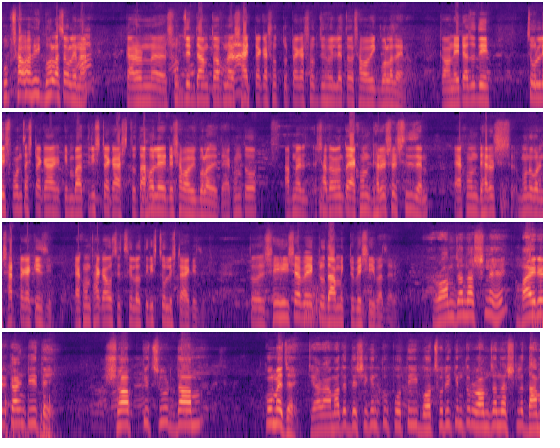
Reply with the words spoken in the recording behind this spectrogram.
খুব স্বাভাবিক বলা চলে না। কারণ সবজির দাম তো আপনার ষাট টাকা সত্তর টাকা সবজি হইলে তো স্বাভাবিক বলা যায় না। কারণ এটা যদি চল্লিশ পঞ্চাশ টাকা কিংবা ত্রিশ টাকা আসতো তাহলে এটা স্বাভাবিক বলা যেত। এখন তো আপনার সাধারণত এখন ঢেঁড়সের সিজন এখন ঢেঁড়স মনে করেন ষাট টাকা কেজি এখন থাকা উচিত ছিল তিরিশ চল্লিশ টাকা কেজি। তো সেই হিসাবে একটু দাম একটু বেশি বাজারে। রমজান আসলে বাইরের কান্ট্রিতে সব কিছুর দাম কমে যায়। আর আমাদের দেশে কিন্তু প্রতি বছরই কিন্তু রমজান আসলে দাম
